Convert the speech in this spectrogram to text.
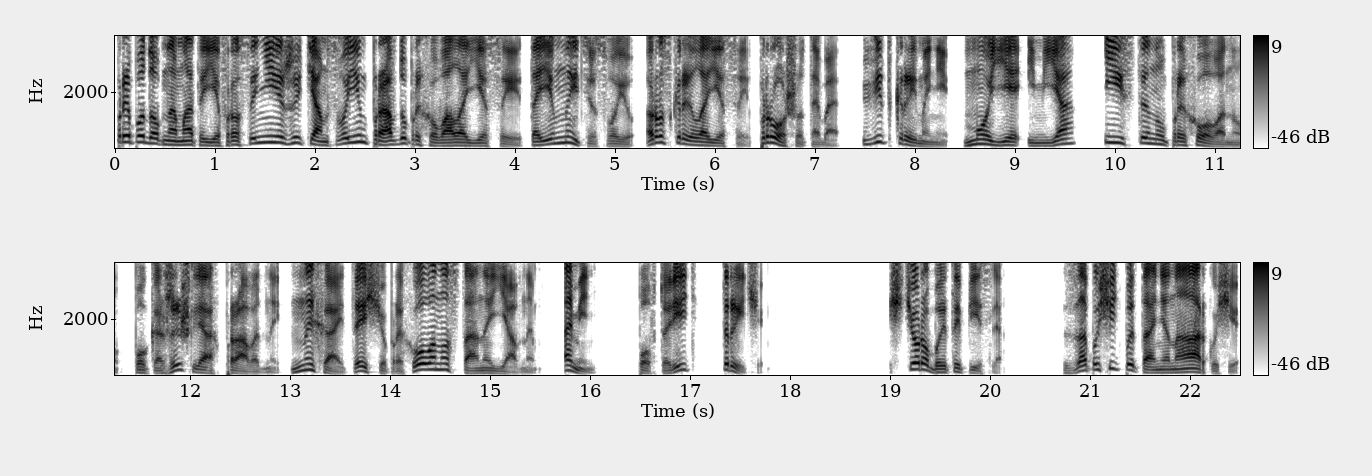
Преподобна мати Єфросинії життям своїм правду приховала єси, таємницю свою розкрила єси. Прошу тебе, відкрий мені моє ім'я, істину приховану, покажи шлях праведний. Нехай те, що приховано, стане явним. Амінь. Повторіть тричі. Що робити після? Запишіть питання на аркуші,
